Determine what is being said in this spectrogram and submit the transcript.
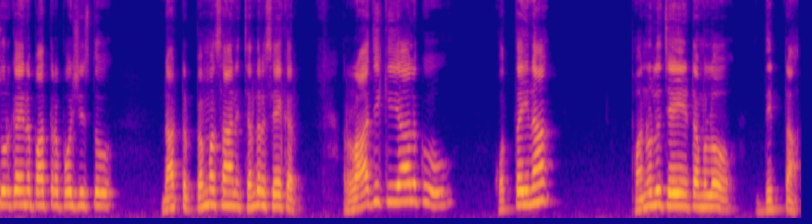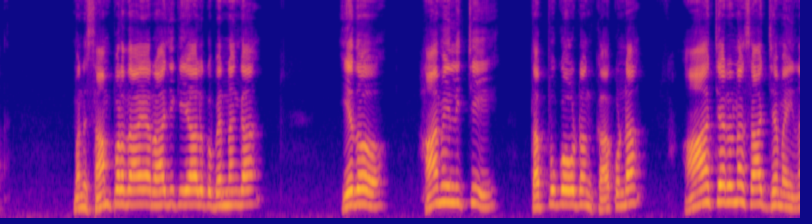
చురుకైన పాత్ర పోషిస్తూ డాక్టర్ పెమ్మసాని చంద్రశేఖర్ రాజకీయాలకు కొత్తైన పనులు చేయటంలో దిట్ట. మన సాంప్రదాయ రాజకీయాలకు భిన్నంగా ఏదో హామీలు ఇచ్చి తప్పుకోవటం కాకుండా ఆచరణ సాధ్యమైన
